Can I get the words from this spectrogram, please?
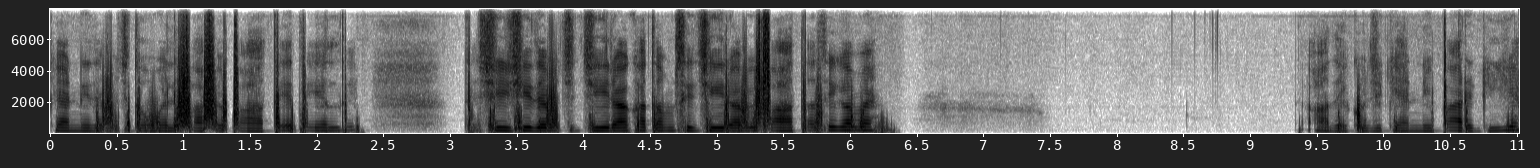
ਕੈਨੀ ਦੇ ਵਿੱਚ ਦੋਵੇਂ ਲਿਫਾਫੇ ਪਾਤੇ ਤੇਲ ਦੇ। ਅਤੇ ਸ਼ੀਸ਼ੀ ਦੇ ਵਿੱਚ ਜੀਰਾ ਖਤਮ ਸੀ, ਜੀਰਾ ਵੀ ਪਾਤਾ ਸੀਗਾ ਮੈਂ। ਆ ਦੇਖੋ ਜੀ, ਕੈਨੀ ਭਰ ਗਈ ਹੈ।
